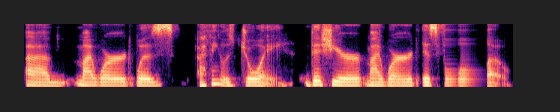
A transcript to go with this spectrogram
um, my word was, I think it was joy. This year, my word is flow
